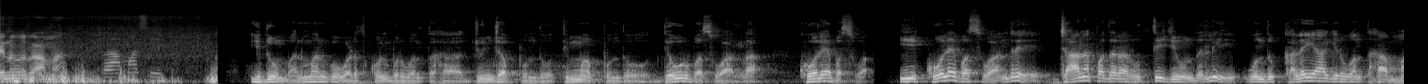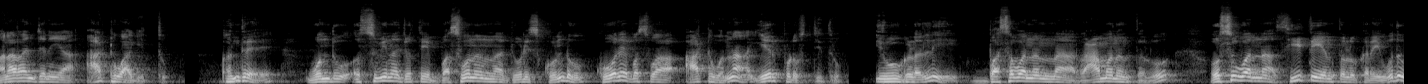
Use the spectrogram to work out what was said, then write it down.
ಏನು ರಾಮ? ರಾಮ ಸೇತು. ಇದು ಮನ್ಮನ್ಗೂ ಒಡೆದುಕೊಂಡು ಬರುವಂತಹ ಜುಂಜಪ್ಪಂದು ತಿಮ್ಮಪ್ಪಂದು ದೇವ್ರ ಬಸವ ಅಲ್ಲ ಕೋಲೆ ಬಸವ. ಈ ಕೋಲೆ ಬಸವ ಅಂದರೆ ಜಾನಪದರ ವೃತ್ತಿ ಜೀವನದಲ್ಲಿ ಒಂದು ಕಲೆಯಾಗಿರುವಂತಹ ಮನರಂಜನೆಯ ಆಟವಾಗಿತ್ತು. ಅಂದರೆ ಒಂದು ಹಸುವಿನ ಜೊತೆ ಬಸವನನ್ನು ಜೋಡಿಸಿಕೊಂಡು ಕೋಲೆ ಬಸವ ಆಟವನ್ನು ಏರ್ಪಡಿಸ್ತಿದ್ರು. ಇವುಗಳಲ್ಲಿ ಬಸವನನ್ನು ರಾಮನಂತಲೂ ಹಸುವನ್ನು ಸೀತೆಯಂತಲೂ ಕರೆಯುವುದು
